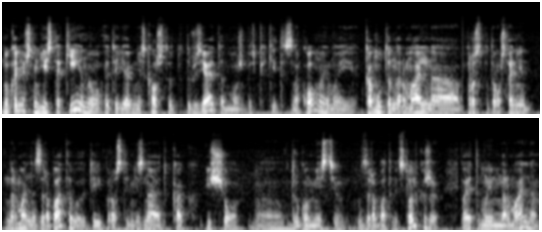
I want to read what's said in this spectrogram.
Ну, конечно, есть такие, но это я бы не сказал, что это друзья, это, может быть, какие-то знакомые мои. Кому-то нормально, просто потому что они нормально зарабатывают и просто не знают, как еще э, в другом месте зарабатывать столько же, поэтому им нормально.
